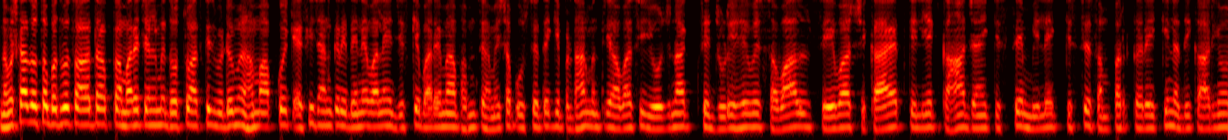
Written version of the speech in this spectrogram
नमस्कार दोस्तों, बहुत बहुत स्वागत है आपका हमारे चैनल में। दोस्तों, आज के इस वीडियो में हम आपको एक ऐसी जानकारी देने वाले हैं, जिसके बारे में आप हमसे हमेशा पूछते थे कि प्रधानमंत्री आवास योजना से जुड़े हुए सवाल, सेवा, शिकायत के लिए कहाँ जाएँ, किससे मिलें, किससे संपर्क करें, किन अधिकारियों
